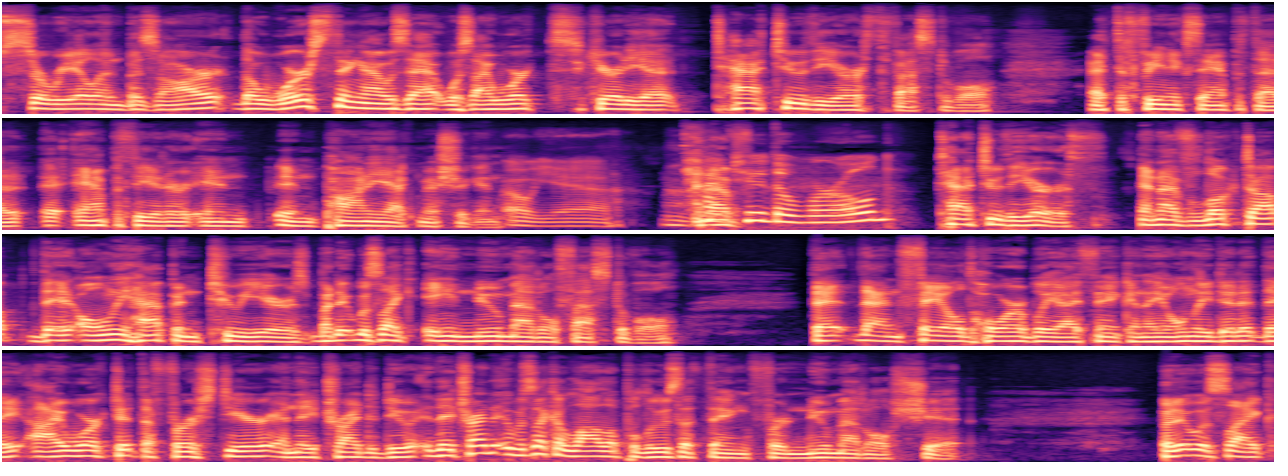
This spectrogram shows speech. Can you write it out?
surreal and bizarre. The worst thing I was at was I worked security at Tattoo the Earth Festival at the Phoenix Amphitheater, Amphitheater in in Pontiac, Michigan. Oh yeah. And I've- Tattoo the world. Tattoo the Earth. And I've looked up, it only happened two years, but it was like a new metal festival that then failed horribly, I think. And they only did it. They I worked it the first year and they tried to do it. They tried it was like a Lollapalooza thing for new metal shit. But it was like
